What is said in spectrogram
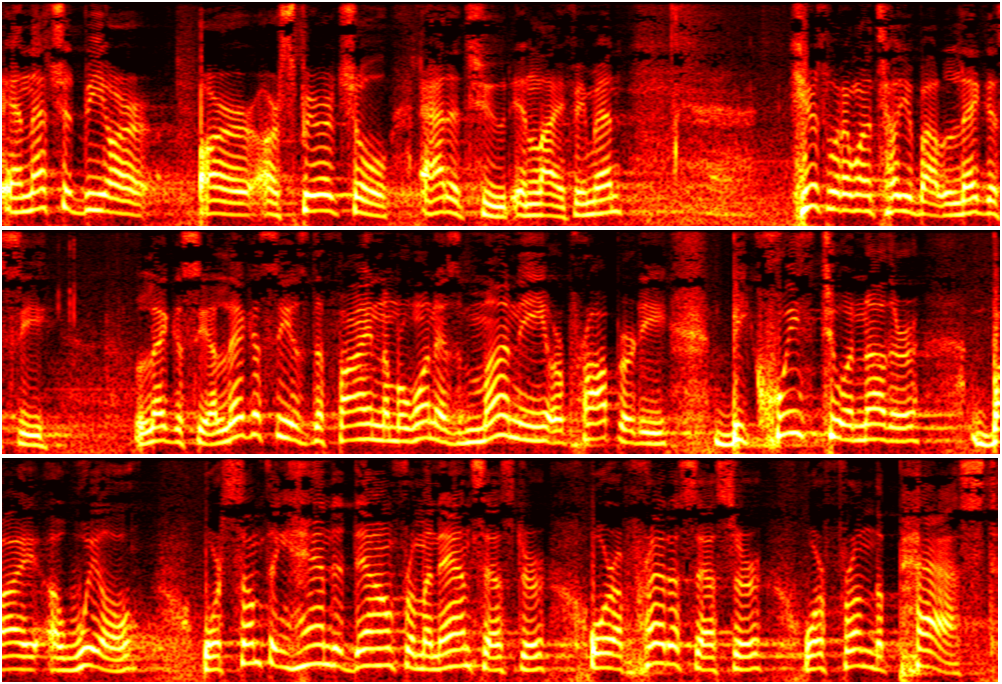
And that should be our, our, our spiritual attitude in life. Amen? Here's what I want to tell you about legacy. Legacy. A legacy is defined, number one, as money or property bequeathed to another by a will or something handed down from an ancestor or a predecessor or from the past.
